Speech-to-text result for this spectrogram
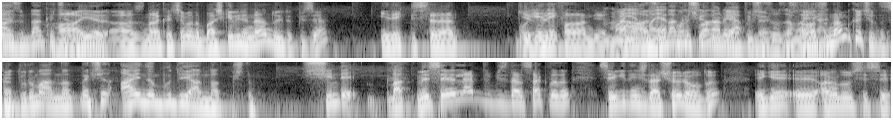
Ben ağzımdan kaçırdım. Hayır ağzından kaçırmadım. Başka birinden duyduk biz ya. Yedek listeden Bu yedek falan diye. manyak manyak konuşmalar yapmışız o zaman. yani. Ağzından mı kaçırdın sen? Bir durumu anlatmak için aynı bu diye anlatmıştım. Şimdi bak Ve senelerdir bizden sakladın. Sevgili dinciler şöyle oldu. Ege e, Anadolu Lisesi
